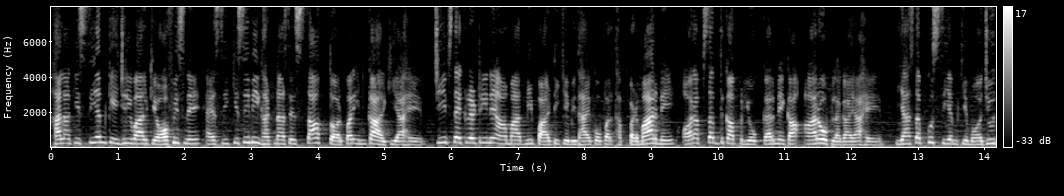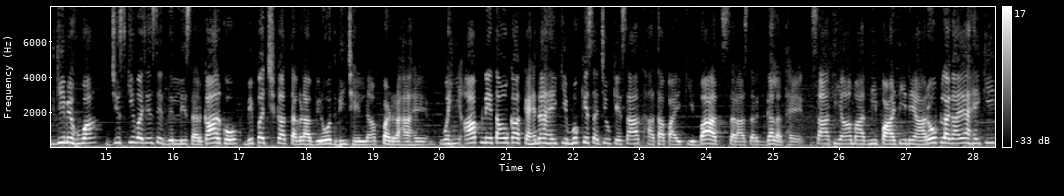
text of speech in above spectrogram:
हालाँकि सीएम केजरीवाल के ऑफ़िस ने ऐसी किसी भी घटना से साफ़ तौर पर इनकार किया है। चीफ सेक्रेटरी ने आम आदमी पार्टी के विधायकों पर थप्पड़ मारने और अपशब्द का प्रयोग करने का आरोप लगाया है। यह सब कुछ सीएम की मौजूदगी में हुआ, जिसकी वजह से दिल्ली सरकार को विपक्ष का तगड़ा विरोध भी झेलना पड़ रहा है। वहीं आप नेताओं का कहना है कि मुख्य सचिव के साथ हाथापाई की बात सरासर गलत है। साथ ही आम आदमी पार्टी ने आरोप लगाया है कि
